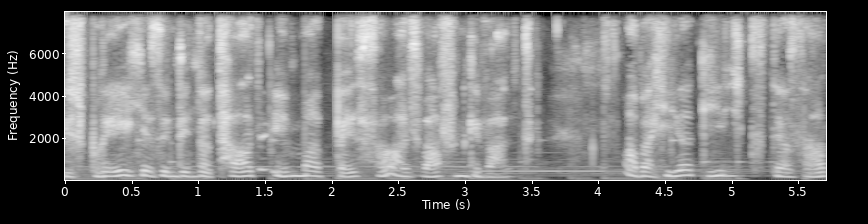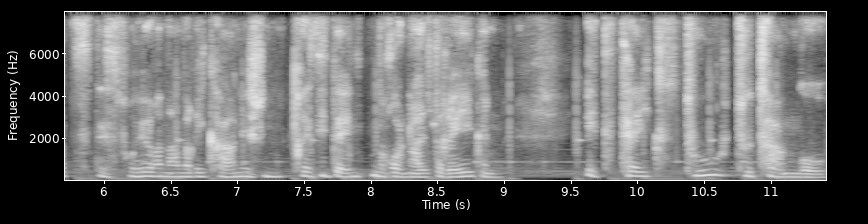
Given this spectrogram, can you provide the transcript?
Gespräche sind in der Tat immer besser als Waffengewalt. Aber hier gilt der Satz des früheren amerikanischen Präsidenten Ronald Reagan. It takes two to tango,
